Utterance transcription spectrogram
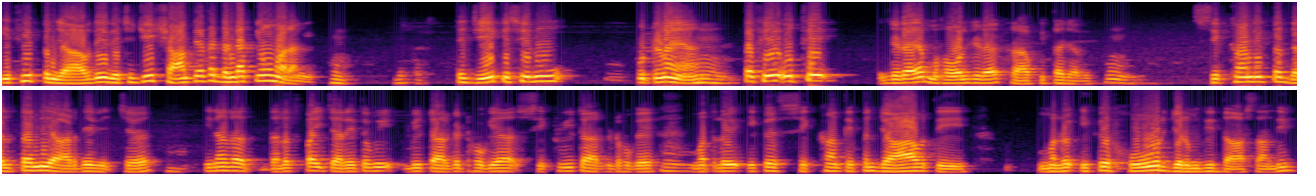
ਇੱਥੇ ਪੰਜਾਬ ਦੇ ਵਿੱਚ ਜੇ ਸ਼ਾਂਤ ਆ ਤਾਂ ਡੰਡਾ ਕਿਉਂ ਮਾਰਾਂਗੇ? ਹੂੰ ਬਿਲਕੁਲ। ਤੇ ਜੇ ਕਿਸੇ ਨੂੰ ਕੁੱਟਣਾ ਆ ਤਾਂ ਫਿਰ ਉੱਥੇ ਜਿਹੜਾ ਆ ਮਾਹੌਲ ਜਿਹੜਾ ਖਰਾਬ ਕੀਤਾ ਜਾਵੇ। ਹੂੰ। ਸਿੱਖਾਂ ਦੀ ਤਾਂ ਦਲਿਤਾਂ ਦੀ ਆੜ ਦੇ ਵਿੱਚ ਇਹਨਾਂ ਦਾ ਦਲਿਤ ਭਾਈਚਾਰੇ ਤੋਂ ਵੀ ਵੀ ਟਾਰਗੇਟ ਹੋ ਗਿਆ ਸਿੱਖ ਵੀ ਟਾਰਗੇਟ ਹੋ ਗਏ। ਮਤਲਬ ਇੱਕ ਸਿੱਖਾਂ ਤੇ ਪੰਜਾਬ ਤੇ ਮਤਲਬ ਇੱਕ ਹੋਰ ਜੁਰਮ ਦੀ ਦਾਸਤਾਨ ਦੀ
